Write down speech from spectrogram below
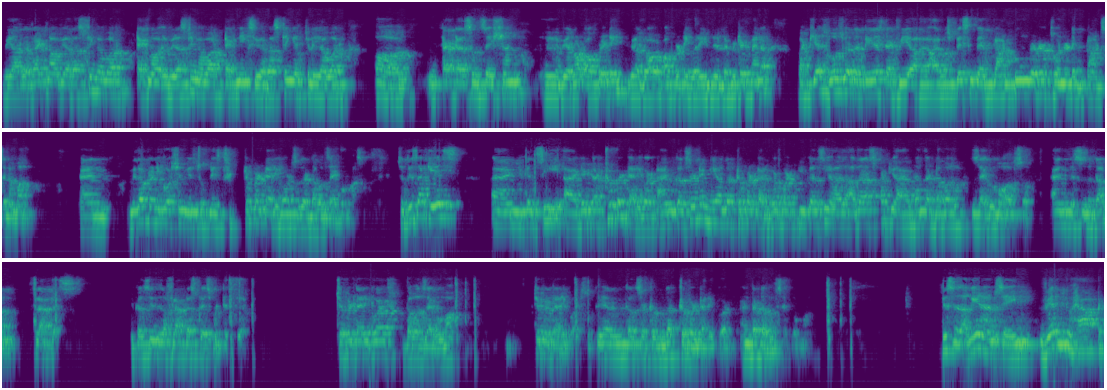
We are right now we are rusting our technology, we are rusting our techniques, we are rusting actually our uh, tactile sensation. Uh, we are not operating. We are operating very in a limited manner. But yes, those were the days that we uh, I was placing the implant 200 or 200 implants in a month, and without any question, we used to place triple pterygoids or the double zygomas. So this is a case, and you can see I did the triple pterygoid. I'm concentrating here on the triple pterygoid, but you can see other aspect, I have done the double zygoma also. And this is done flapless. You can see this is a flapless placement is here. Triple pterygoid, double zygoma, triple pterygoid. So here we on the triple pterygoid and the double zygoma. This is again I'm saying when you have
